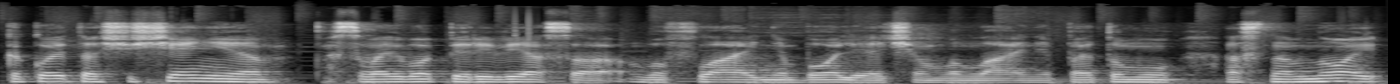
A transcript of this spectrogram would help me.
какое-то ощущение своего перевеса в офлайне более чем в онлайне, поэтому основной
